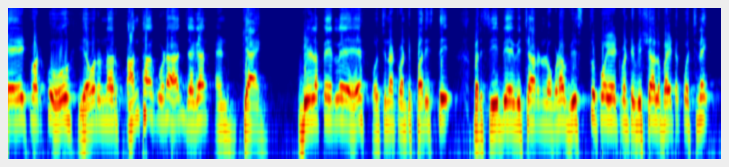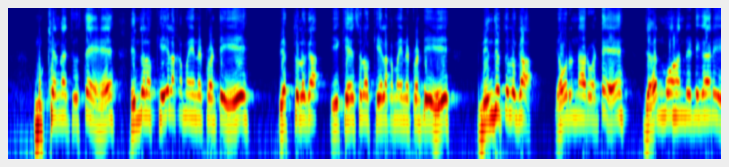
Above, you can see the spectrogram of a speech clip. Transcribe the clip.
ఏ ఎయిట్ వరకు ఎవరున్నారు? అంతా కూడా జగన్ అండ్ గ్యాంగ్. వీళ్ళ పేర్లే వచ్చినటువంటి పరిస్థితి. మరి సిబిఐ విచారణలో కూడా విస్తుపోయేటువంటి విషయాలు బయటకు వచ్చినాయి. ముఖ్యంగా చూస్తే ఇందులో కీలకమైనటువంటి వ్యక్తులుగా ఈ కేసులో కీలకమైనటువంటి నిందితులుగా ఎవరున్నారు అంటే జగన్మోహన్ రెడ్డి గారి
